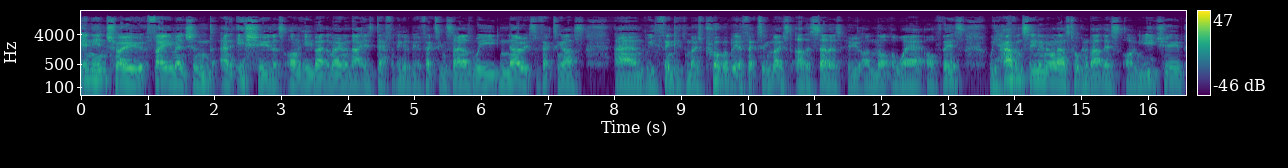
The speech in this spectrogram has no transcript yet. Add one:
In the intro, Faye mentioned an issue that's on eBay at the moment that is definitely going to be affecting sales. We know it's affecting us, and we think it's most probably affecting most other sellers who are not aware of this. We haven't seen anyone else talking about this on YouTube.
